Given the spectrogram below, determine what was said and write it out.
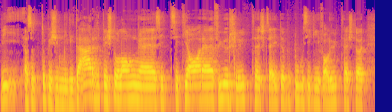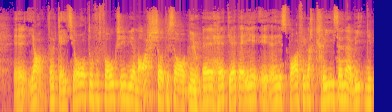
Wie, also du bist im Militär, bist du lang, äh, seit, seit Jahren, führst Leute, hast gesagt, über Tausende von Leuten hast du dort. Äh, ja, da geht es ja, du verfolgst irgendwie einen Marsch oder so. Ja. Äh, hat jeder ein paar vielleicht Krisen. Wie, wie,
